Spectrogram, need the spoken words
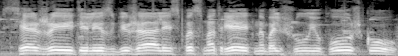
Все жители сбежались посмотреть на большую пушку,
